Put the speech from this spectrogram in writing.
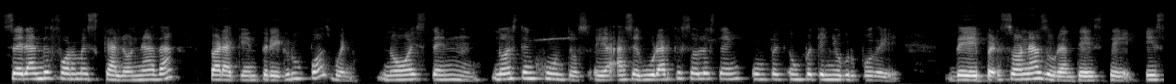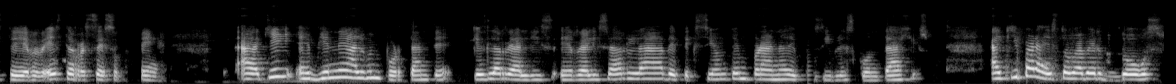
serán de forma escalonada para que entre grupos, bueno, no estén, no estén juntos, eh, asegurar que solo estén un, pequeño grupo de, personas durante este, este, este receso que tengan. Aquí eh, viene algo importante, que es eh, realizar la detección temprana de posibles contagios. Aquí para esto va a haber dos,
